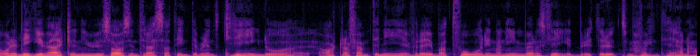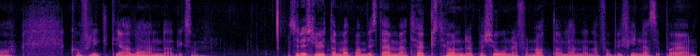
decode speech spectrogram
Och det ligger verkligen i USAs intresse att det inte blir ett krig då 1859, för det är ju bara två år innan inbördeskriget bryter ut, så man vill inte gärna ha konflikt i alla ändar liksom. Så det slutar med att man bestämmer att högst 100 personer från något av länderna får befinna sig på ön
